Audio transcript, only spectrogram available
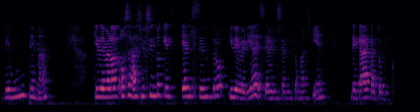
de un tema que de verdad, o sea, yo siento que es el centro y debería de ser el centro más bien de cada católico.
